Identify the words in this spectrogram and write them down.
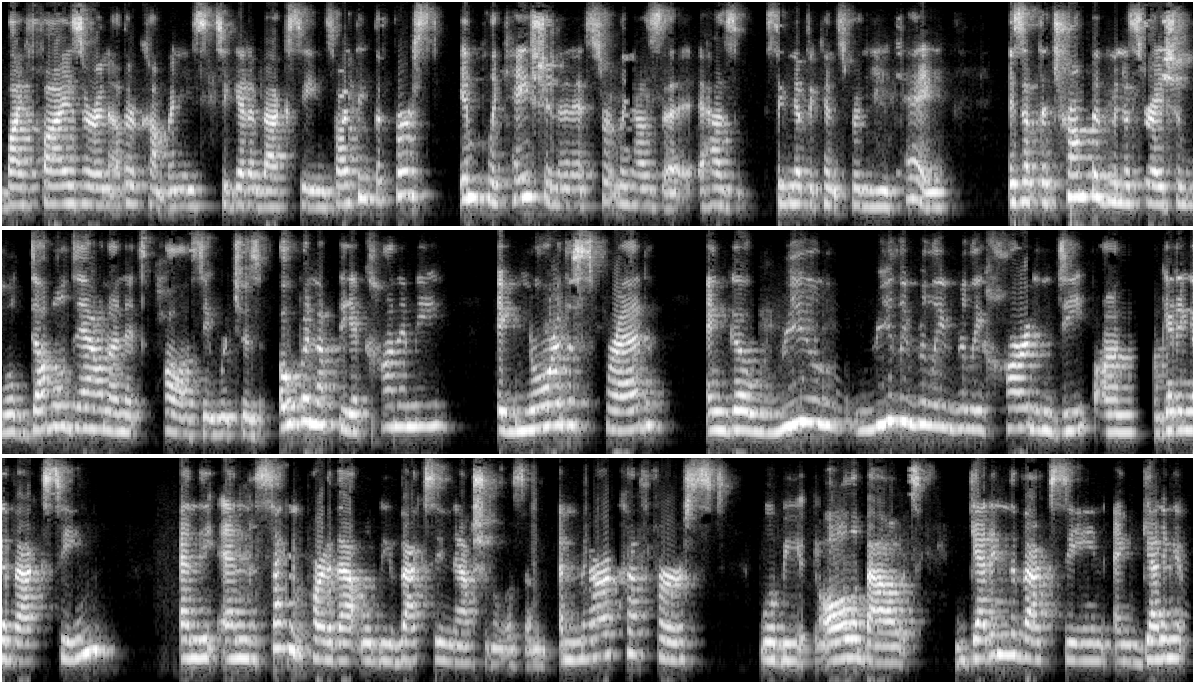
by Pfizer and other companies to get a vaccine. So I think the first implication, and it certainly has a, has significance for the UK, is that the Trump administration will double down on its policy, which is open up the economy ignore the spread and go real, really, really, really hard and deep on getting a vaccine. And the and the second part of that will be vaccine nationalism. America first will be all about getting the vaccine and getting it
